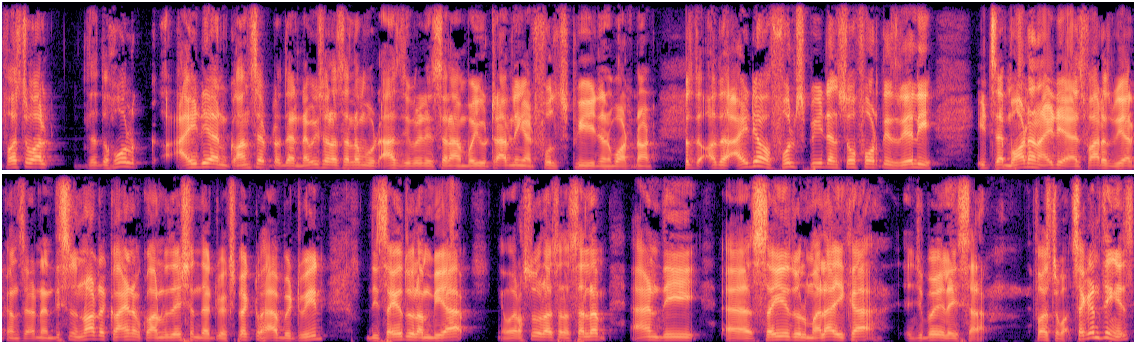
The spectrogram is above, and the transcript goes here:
first of all, the, the whole idea and concept of that Nabi Sallallahu would ask Jibreel Salam, were you traveling at full speed and whatnot? The, the idea of full speed and so forth is really, it's a modern idea as far as we are concerned. And this is not a kind of conversation that you expect to have between the Sayyidul Anbiya, Rasulullah Sallallahu and the uh, Sayyidul Malaika, Jibreel Salam. First of all. Second thing is,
